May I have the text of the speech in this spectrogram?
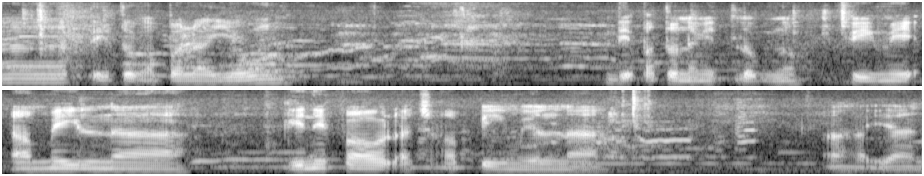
At ito nga pala yung hindi pa to ng itlog no female ah, male na guinea fowl at saka female na ah yan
